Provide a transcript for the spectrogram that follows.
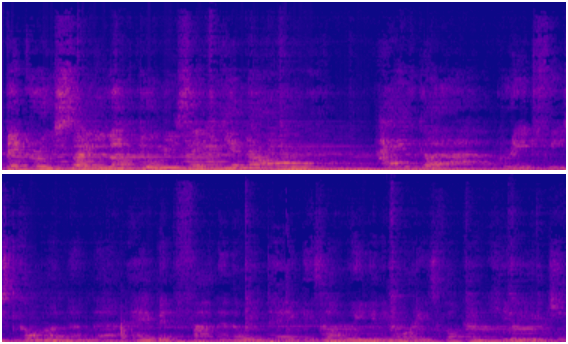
Big Crew sidled up to him. He said, You know, I've got a great feast coming and uh, I've been fattening a wee pig. He's not wee anymore, he's fucking huge.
